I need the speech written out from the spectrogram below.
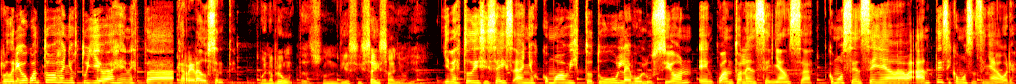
Rodrigo, ¿cuántos años tú llevas en esta carrera docente? Buena pregunta, son 16 años ya. Y en estos 16 años, ¿cómo has visto tú la evolución en cuanto a la enseñanza? ¿Cómo se enseñaba antes y cómo se enseña ahora?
